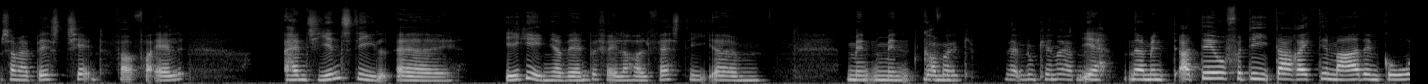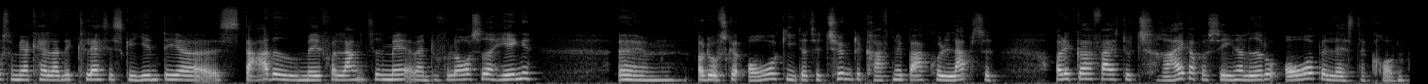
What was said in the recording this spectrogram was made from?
som er bedst tjent for, for alle. Hans jenstil er ikke en, jeg vil anbefale at holde fast i. Øh, men, men kom, Hvorfor ikke? Ja, nu kender jeg den. Ja, nej, men, og det er jo fordi, der er rigtig meget af den gode, som jeg kalder det klassiske yin, det jeg startede med for lang tid med, at du får lov at sidde og hænge, øhm, og du skal overgive dig til tyngdekraften med bare at kollapse. Og det gør faktisk, at du trækker på scenen og leder, du overbelaster kroppen,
